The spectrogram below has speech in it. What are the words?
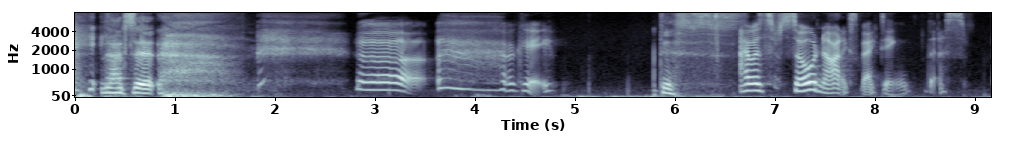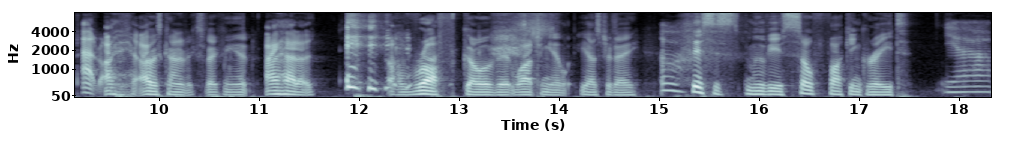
that's it Uh, okay. this I was so not expecting this at all. I, I was kind of expecting it i had a a rough go of it watching it yesterday Oof. this is movie is so fucking great yeah,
